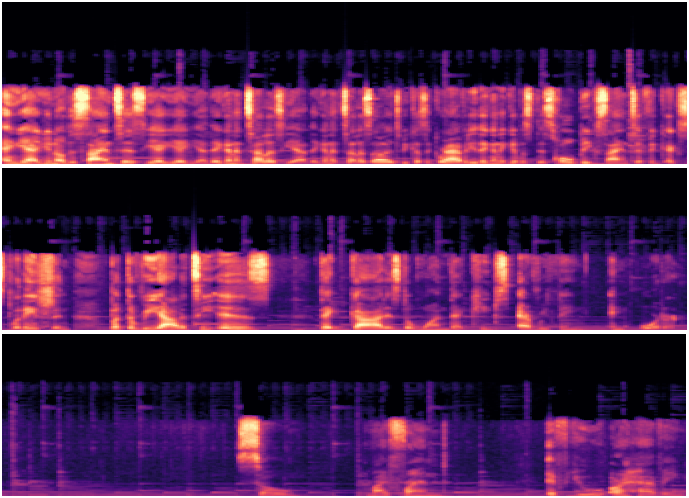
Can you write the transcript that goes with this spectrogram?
And yeah, you know, the scientists, yeah, yeah, yeah, they're going to tell us, yeah, they're going to tell us, oh, it's because of gravity. They're going to give us this whole big scientific explanation. But the reality is, that God is the one that keeps everything in order. So, my friend, if you are having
